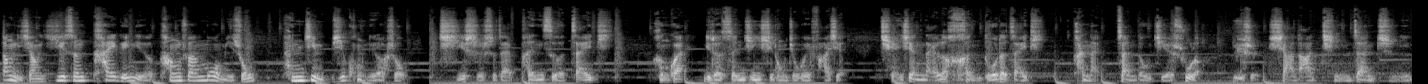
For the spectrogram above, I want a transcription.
当你将医生开给你的抗酸莫米松喷进鼻孔里的时候，其实是在喷射载体。很快，你的神经系统就会发现前线来了很多的载体，看来战斗结束了，于是下达停战指令。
